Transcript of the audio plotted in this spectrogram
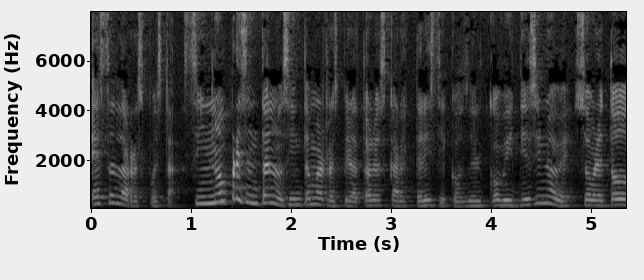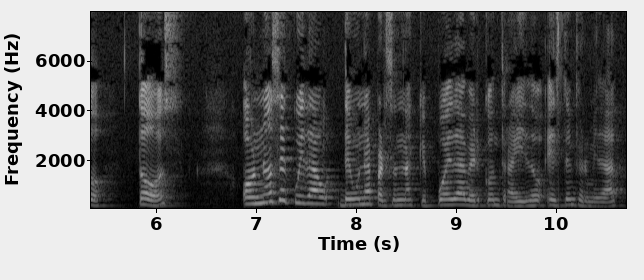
Esta es la respuesta. Si no presentan los síntomas respiratorios característicos del COVID-19, sobre todo tos, o no se cuida de una persona que pueda haber contraído esta enfermedad,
